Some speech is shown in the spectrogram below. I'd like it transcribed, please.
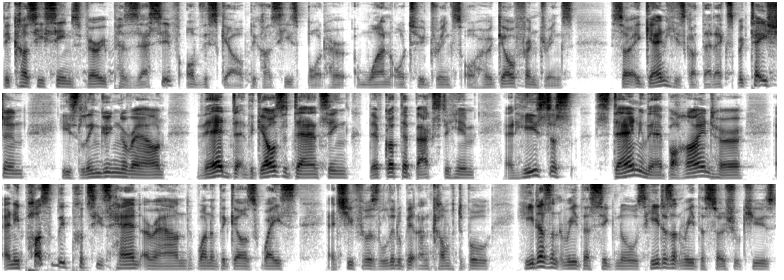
because he seems very possessive of this girl because he's bought her one or two drinks or her girlfriend drinks. So again, he's got that expectation. He's lingering around. They're, the girls are dancing. They've got their backs to him, and he's just standing there behind her. And he possibly puts his hand around one of the girl's waist, and she feels a little bit uncomfortable. He doesn't read the signals. He doesn't read the social cues,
